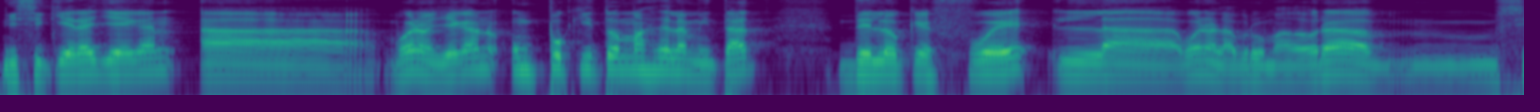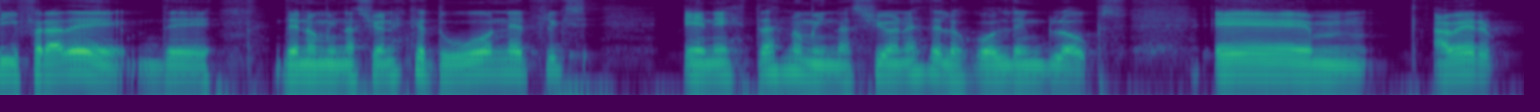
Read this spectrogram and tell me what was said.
ni siquiera llegan a bueno llegan un poquito más de la mitad de lo que fue la bueno la abrumadora mm, cifra de, de, nominaciones que tuvo Netflix en estas nominaciones de los Golden Globes em, a ver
